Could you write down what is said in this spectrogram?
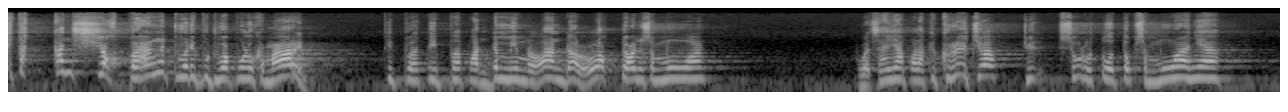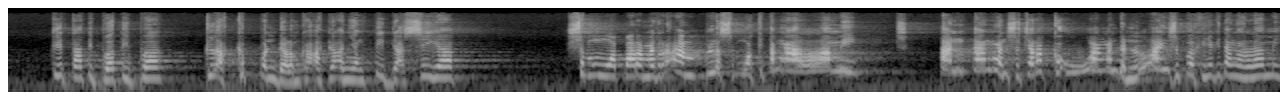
Kita kan shock banget 2020 kemarin. Tiba-tiba pandemi melanda, lockdown semua. Buat saya apalagi gereja disuruh tutup semuanya. Kita tiba-tiba gelagapan dalam keadaan yang tidak siap. Semua parameter ambles, semua kita ngalami. Tantangan secara keuangan dan lain sebagainya kita ngalami.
